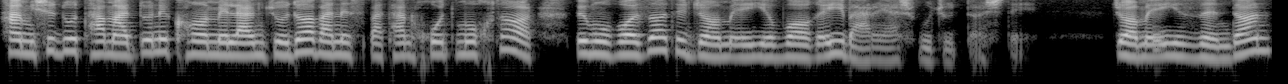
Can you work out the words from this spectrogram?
همیشه دو تمدن کاملا جدا و نسبتا خود مختار به موازات جامعه واقعی برایش وجود داشته. جامعه زندان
